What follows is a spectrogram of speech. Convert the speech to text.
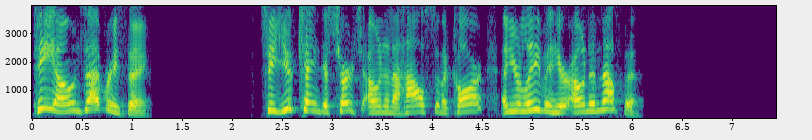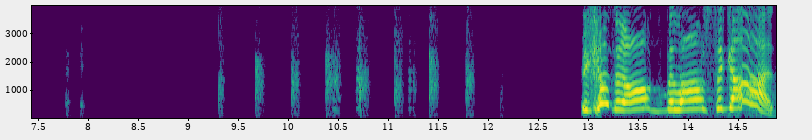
He owns everything. See, you came to church owning a house and a car and you're leaving here owning nothing. Because it all belongs to God.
